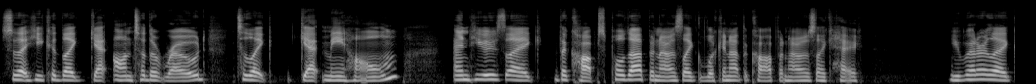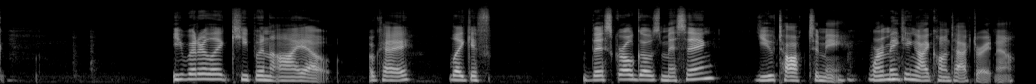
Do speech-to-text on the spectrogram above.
so that he could like get onto the road to like get me home. And he was like, the cops pulled up and I was like looking at the cop and I was like, hey, you better like, you better like keep an eye out, okay? Like if this girl goes missing, you talk to me. We're making eye contact right now.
